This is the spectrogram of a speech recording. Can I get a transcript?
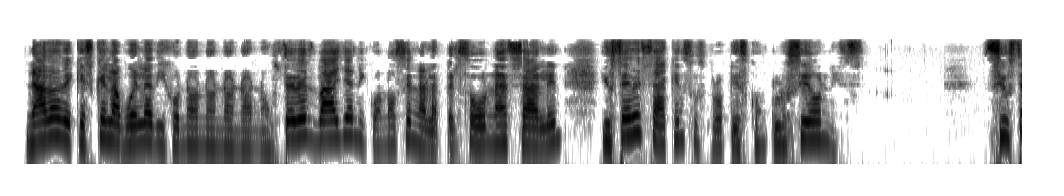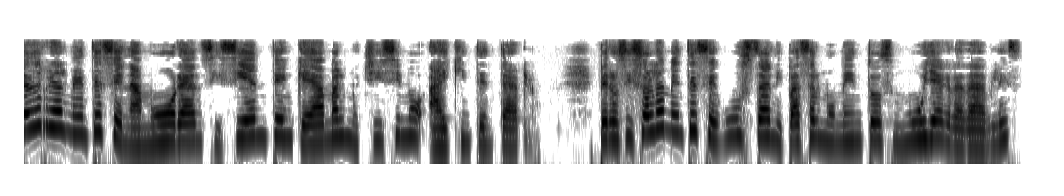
Nada de que es que la abuela dijo no, no, no, no, no. Ustedes vayan y conocen a la persona, salen y ustedes saquen sus propias conclusiones. Si ustedes realmente se enamoran, si sienten que aman muchísimo, hay que intentarlo. Pero si solamente se gustan y pasan momentos muy agradables,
